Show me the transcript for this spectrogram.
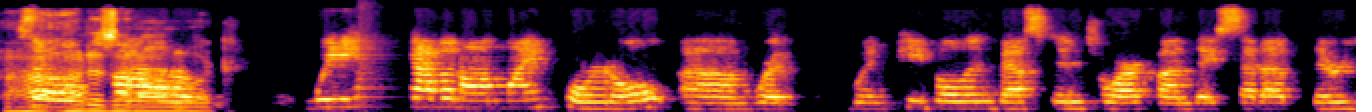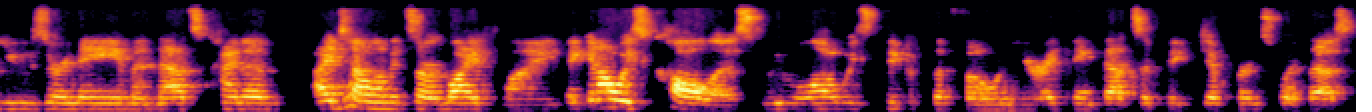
How, so, how does that all uh, look? We have an online portal um, where when people invest into our fund, they set up their username, and that's kind of, I tell them it's our lifeline. They can always call us. We will always pick up the phone here. I think that's a big difference with us.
